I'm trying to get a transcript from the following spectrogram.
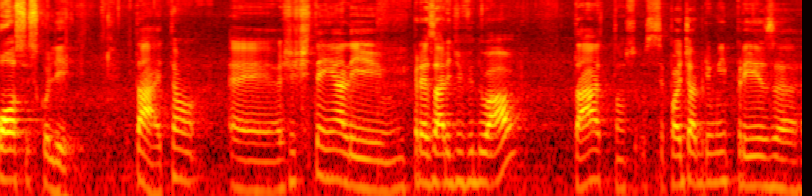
posso escolher? Tá, então é, a gente tem ali um empresário individual, tá? Então você pode abrir uma empresa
